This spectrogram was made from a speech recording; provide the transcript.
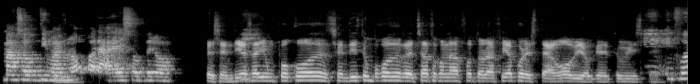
más óptimas, ¿no? Para eso, pero te sentías ahí un poco, sentiste un poco de rechazo con la fotografía por este agobio que tuviste. Y, fue,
